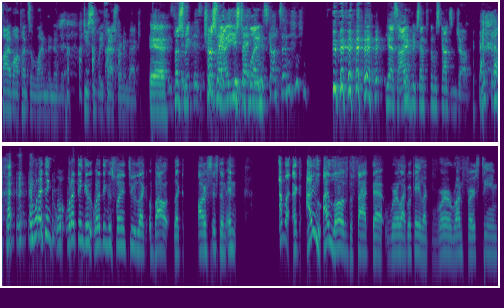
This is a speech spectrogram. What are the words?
five offensive linemen and a decently fast running back. Yeah. Trust me- Is- is- trust is me, that- I is used to that you, play- Wisconsin. yes, I've accepted the Wisconsin job. and what I think, what I think is, what I think is funny too, like about like our system, and I'm like, I, I love the fact that we're like, okay, like we're a run first team,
